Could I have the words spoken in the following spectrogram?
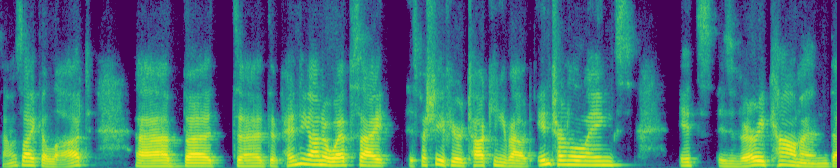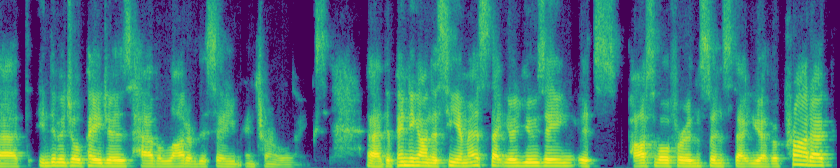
sounds like a lot. Uh, but uh, depending on a website, especially if you're talking about internal links, it's, it's very common that individual pages have a lot of the same internal links. Uh, depending on the CMS that you're using, it's possible, for instance, that you have a product,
